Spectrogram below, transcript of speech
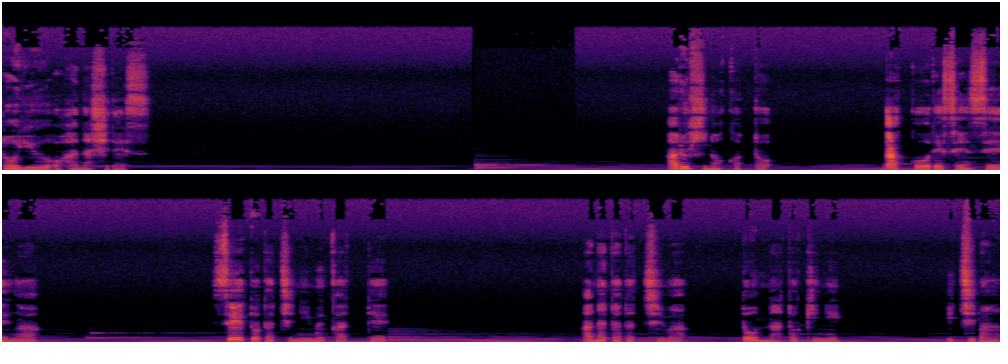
というお話です。ある日のこと、学校で先生が生徒たちに向かって、あなたたちはどんな時に一番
